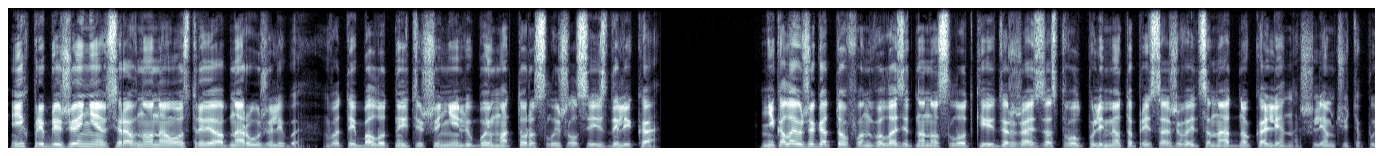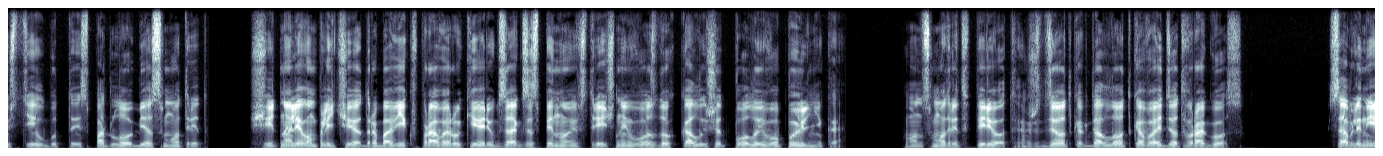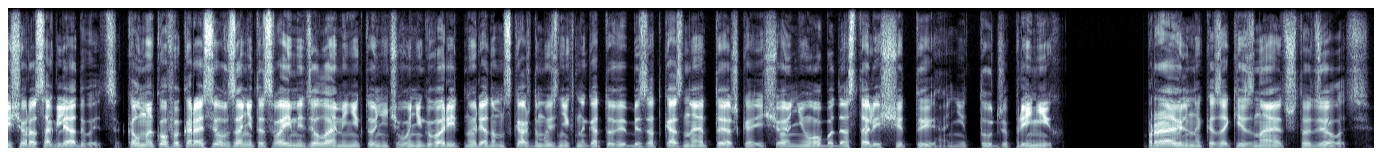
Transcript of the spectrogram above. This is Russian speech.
Их приближение все равно на острове обнаружили бы. В этой болотной тишине любой мотор слышался издалека. Николай уже готов, он вылазит на нос лодки и, держась за ствол пулемета, присаживается на одно колено. Шлем чуть опустил, будто из-под лобья смотрит. Щит на левом плече, дробовик в правой руке, рюкзак за спиной, встречный воздух колышет полы его пыльника. Он смотрит вперед, ждет, когда лодка войдет в рогоз. Саблин еще раз оглядывается. Калмыков и Карасев заняты своими делами, никто ничего не говорит, но рядом с каждым из них наготове безотказная тэшка, еще они оба достали щиты, они тут же при них. Правильно, казаки знают, что делать.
